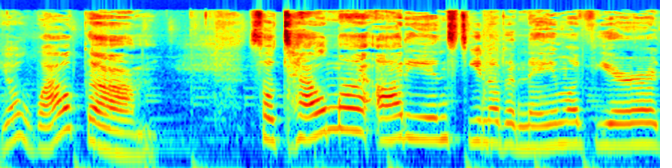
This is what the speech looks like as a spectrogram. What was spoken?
You're welcome. So tell my audience, you know, the name of your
